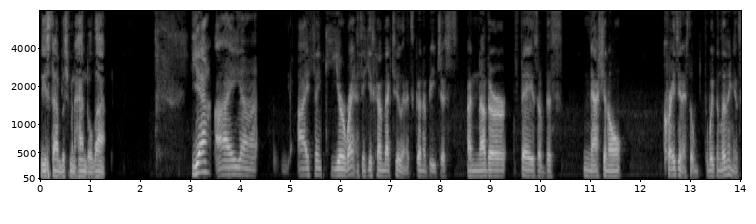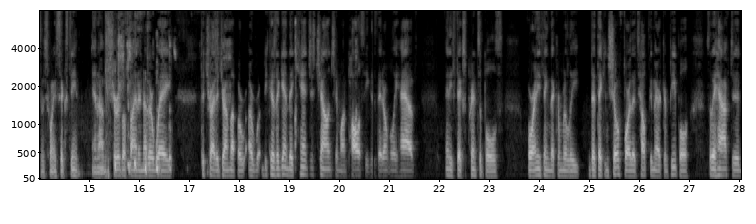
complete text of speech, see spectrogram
the establishment handle that. Yeah, I uh, I think you're right. I think he's coming back too, and it's going to be just another phase of this national craziness that we've been living in since 2016. And I'm sure they'll find another way to try to drum up a, a because again, they can't just challenge him on policy because they don't really have any fixed principles or anything that can really that they can show for that's helped the American people. So they have to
